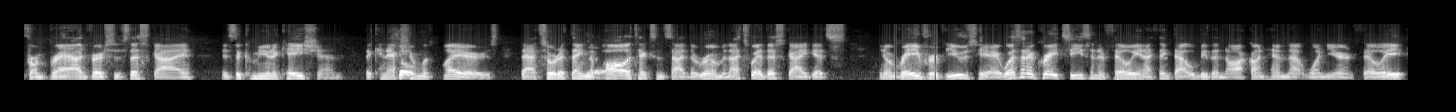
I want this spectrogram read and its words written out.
from Brad versus this guy is the communication, the connection so, with players, that sort of thing, yeah. the politics inside the room. And that's where this guy gets, you know, rave reviews here. It wasn't a great season in Philly, and I think that will be the knock on him that one year in Philly.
